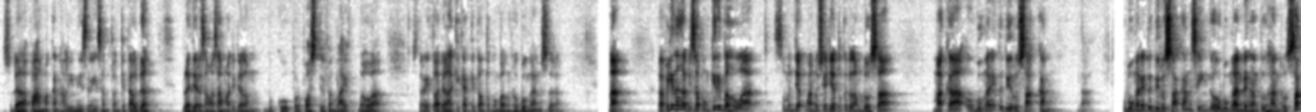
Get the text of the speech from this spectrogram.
sudah paham akan hal ini sering sama. Kita udah belajar sama-sama di dalam buku Purpose Driven Life bahwa saudara itu adalah hakikat kita untuk membangun hubungan, saudara. Nah, tapi kita nggak bisa pungkiri bahwa semenjak manusia jatuh ke dalam dosa, maka hubungan itu dirusakkan. Nah, hubungan itu dirusakkan sehingga hubungan dengan Tuhan rusak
